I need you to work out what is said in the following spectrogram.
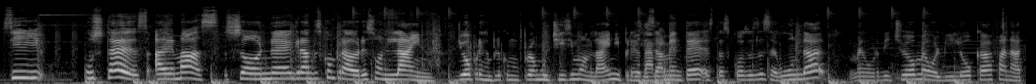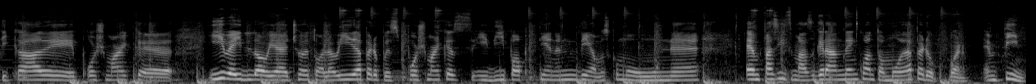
si ustedes además son eh, grandes compradores online. Yo, por ejemplo, compro muchísimo online y precisamente estas cosas de segunda, mejor dicho, me volví loca, fanática de Poshmark. eh, eBay lo había hecho de toda la vida, pero pues Poshmark y Depop tienen, digamos, como un... eh, énfasis más grande en cuanto a moda, pero bueno, en fin,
